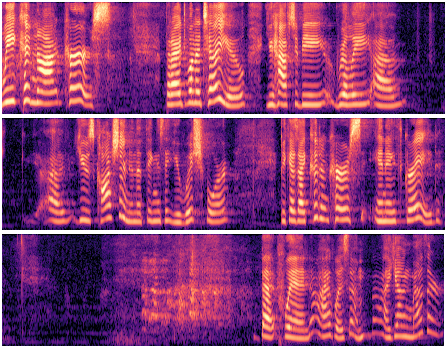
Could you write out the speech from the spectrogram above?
We could not curse. But I want to tell you, you have to be really uh, uh, use caution in the things that you wish for, because I couldn't curse in eighth grade. But when I was a, a young mother,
